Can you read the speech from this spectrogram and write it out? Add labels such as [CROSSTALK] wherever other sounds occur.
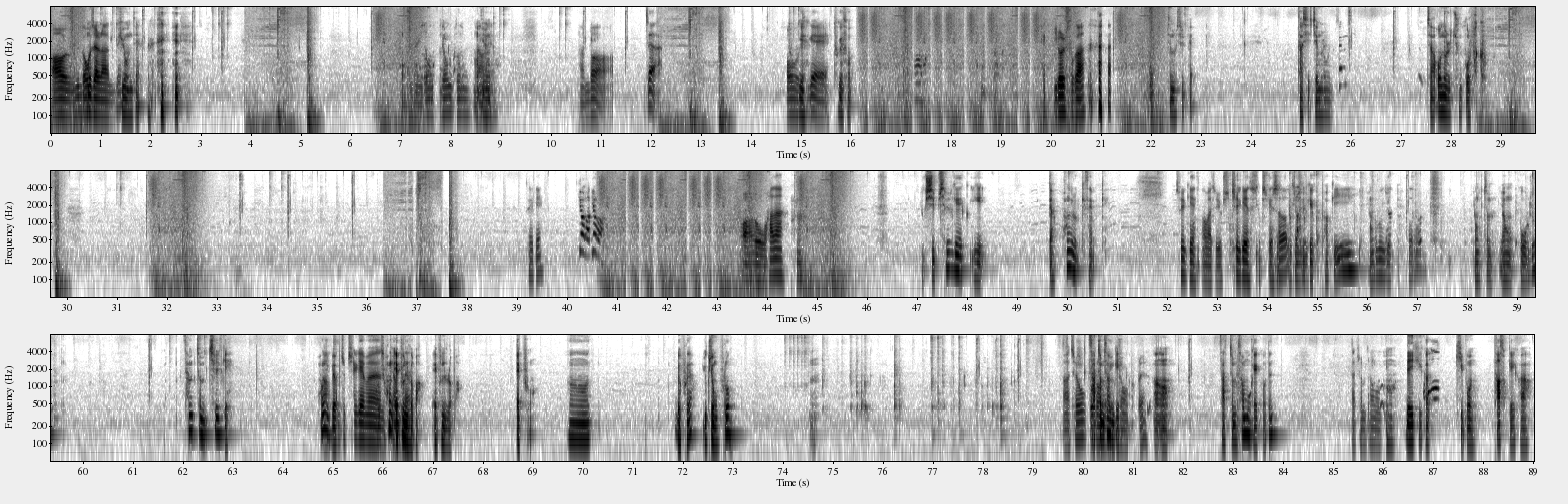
어우, 너무 잘 나왔는데. 귀여운데? [LAUGHS] 이 정도, 이 정도는 어, 이 나와요. 정도. 한번 자. 어우, 그게- 이게 두 개서 이럴 수가. [LAUGHS] 재물 실패. 다시 재물. 자, 오늘 중국어로 바꿔. 세 개? 뛰어봐 뛰어봐 어우, 하나. 67개 이게 야, 확률 계산해 볼게. 7개. 어, 맞아. 67개에서 6개에서 67개 곱하기 0, 20개. 0.056 3.7개. 확률 몇 3.7개면 거기서 확 F 눌러 봐. F 눌러 봐. F. 어. 몇 프로야? 6.5%? 아, 최고 4.3 개. 그래? 어, 어. 4.35개거든. 4.35개. 어, 4개가 기본, 5개가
